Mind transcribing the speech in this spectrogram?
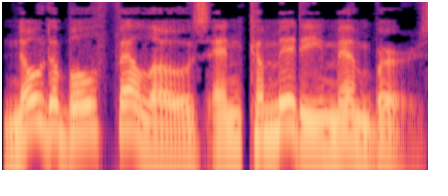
Notable Fellows and Committee members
